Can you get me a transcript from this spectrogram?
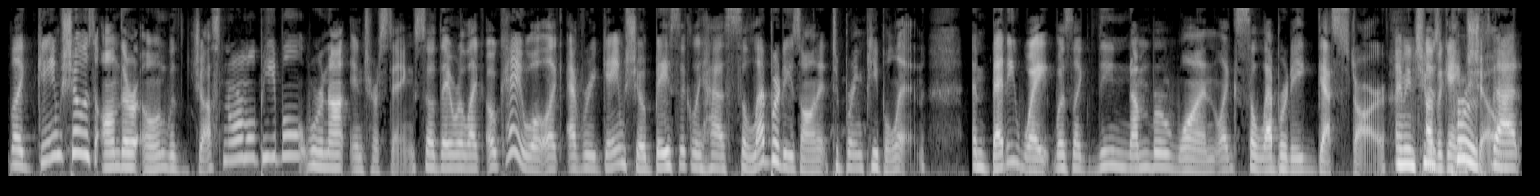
like game shows on their own with just normal people were not interesting. So they were like, okay, well, like every game show basically has celebrities on it to bring people in. And Betty White was like the number one like celebrity guest star. I mean, she was a game proof show. that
